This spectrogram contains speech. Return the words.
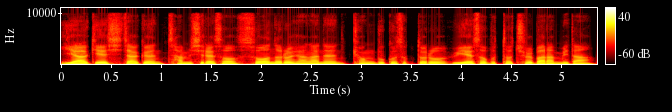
이야기의 시작은 잠실에서 수원으로 향하는 경부고속도로 위에서부터 출발합니다.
